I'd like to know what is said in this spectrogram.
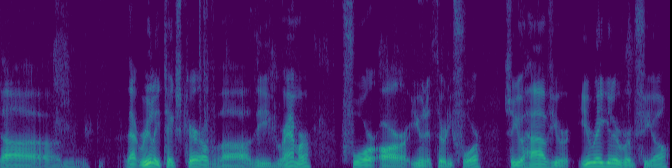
uh, that really takes care of uh, the grammar for our Unit 34. So you have your irregular verb fio.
